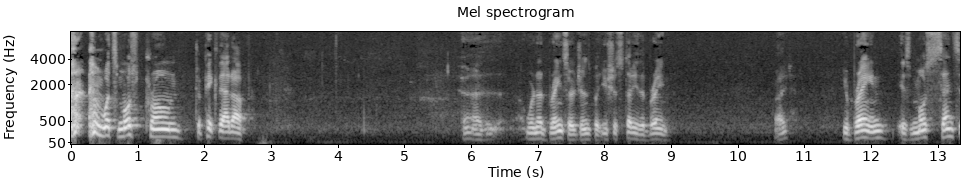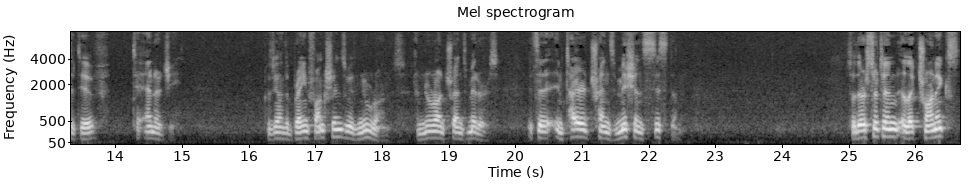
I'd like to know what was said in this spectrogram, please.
What's most prone to pick that up? Uh, we're not brain surgeons but you should study the brain, right? Your brain is most sensitive to energy because you know the brain functions with neurons and neuron transmitters it's an entire transmission system. So there are certain electronics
